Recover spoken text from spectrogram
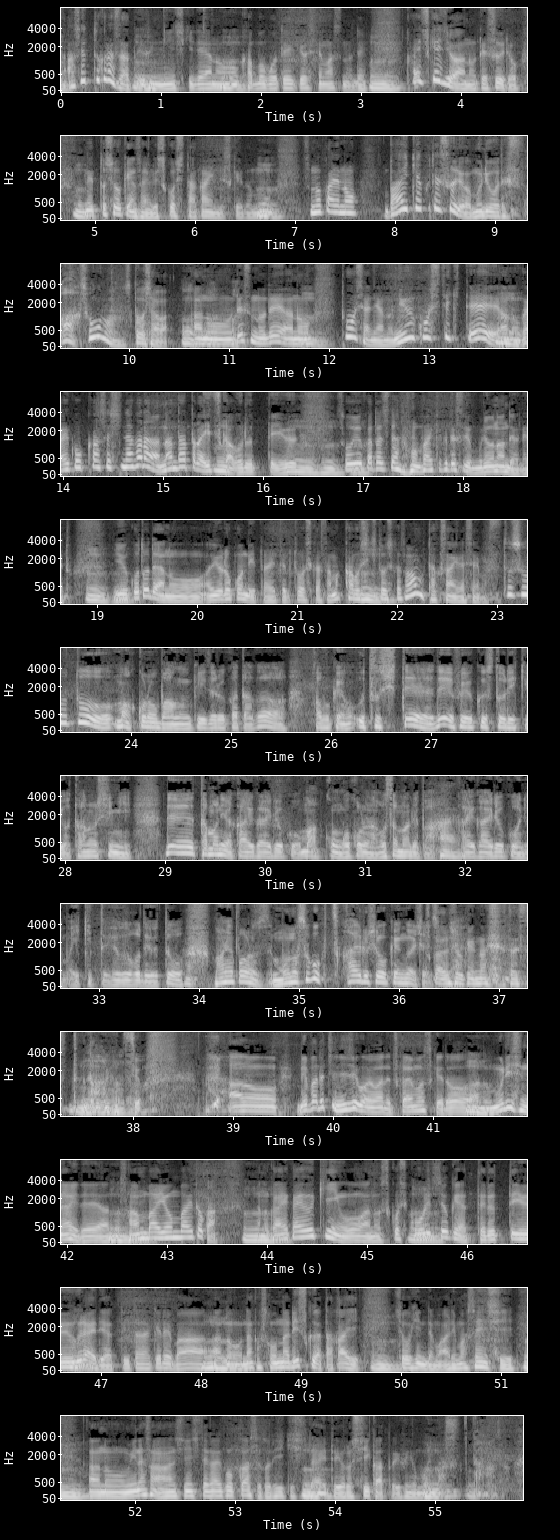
アセットクラスだというふうに認識であの、株をご提供してますので、買い付け時はあの手数料、ネット証券さんより少し高いんですけれども、その代わりの売却手数料が無料です。あそうなんです当社は。あのですのであの、当社にあの入庫してきて、あの外国為替しながら、なんだったらいつか売るっていう、そういう形であの売却手数料無料なんだよねということで、あの喜んでいただいている投資家様、株式投資家様もたくさんいらっしゃいます。とすると、まあ、この番組聞いてる方が株券を移して、で、FX 取引を楽しみ、で、たまには海外旅行、まあ、今後コロナ収まれば、海外旅行にも行きということでいうと、はい、マネーパーナーズってものすごく使える証券会社ですね。使える証券会社です。なるほど。あの、レバレッジ25円まで使えますけど、うん、あの無理しないで、あの3倍、4倍とか、うん、あの外貨預金をあの少し効率よくやってるっていうぐらいでやっていただければ、うん、あのなんかそんなリスクが高い商品でもありませんし、あの皆さん安心して外国為替取引していただいてよろしいかというふうに思います。なるほど。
